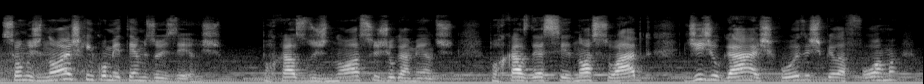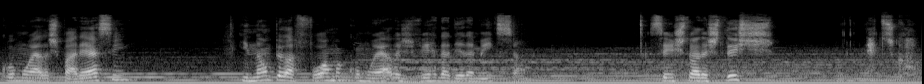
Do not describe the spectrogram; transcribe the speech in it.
somos nós quem cometemos os erros, por causa dos nossos julgamentos, por causa desse nosso hábito de julgar as coisas pela forma como elas parecem e não pela forma como elas verdadeiramente são. Sem histórias tristes, Let's go.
